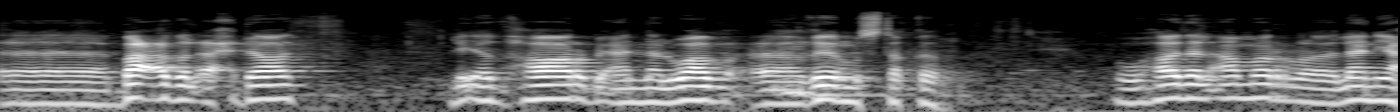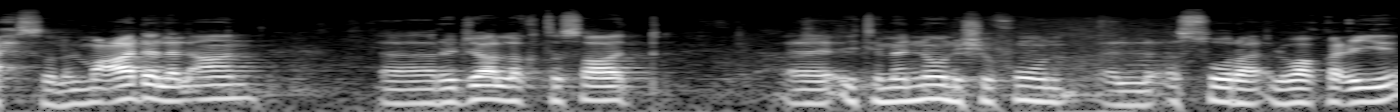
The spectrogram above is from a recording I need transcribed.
آه، بعض الأحداث لإظهار بأن الوضع غير مستقر. وهذا الأمر لن يحصل. المعادلة الآن رجال الاقتصاد يتمنون يشوفون الصورة الواقعية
